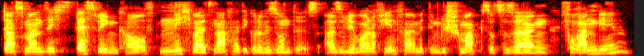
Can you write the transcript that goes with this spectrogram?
dass man sich deswegen kauft, nicht weil es nachhaltig oder gesund ist. Also wir wollen auf jeden Fall mit dem Geschmack sozusagen vorangehen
